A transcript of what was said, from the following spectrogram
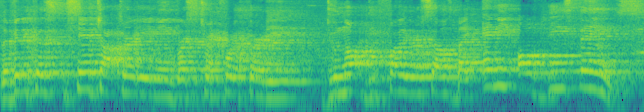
Leviticus, same chapter 18, verses 24 to 30. Do not defile yourselves by any of these things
